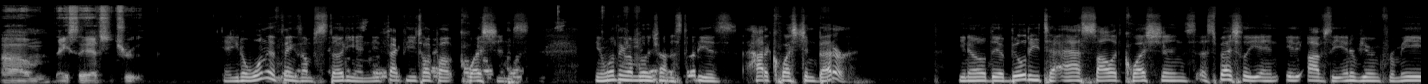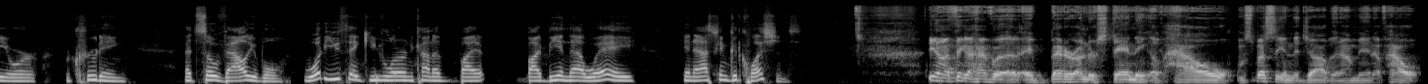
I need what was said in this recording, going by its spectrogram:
um, they say that's the truth. Yeah, you know, one of the things I'm studying, in fact you talk about questions, you know, one thing I'm really trying to study is how to question better. You know, the ability to ask solid questions, especially in obviously interviewing for me or recruiting, that's so valuable. What do you think you learned kind of by by being that way in asking good questions? You know, I think I have a, a better understanding of how, especially in the job that I'm in, of how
